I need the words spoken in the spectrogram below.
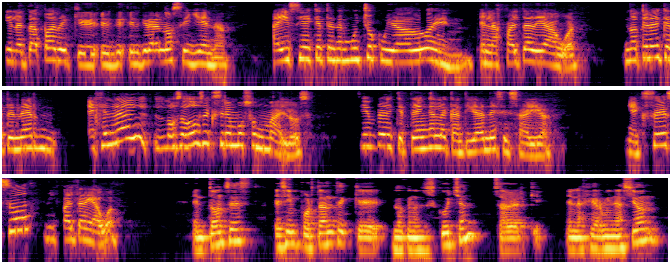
y en la etapa de que el, el grano se llena. Ahí sí hay que tener mucho cuidado en, en la falta de agua. No tiene que tener, en general los dos extremos son malos, siempre que tengan la cantidad necesaria ni exceso ni falta de agua. Entonces, es importante que los que nos escuchan, saber que en la germinación,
